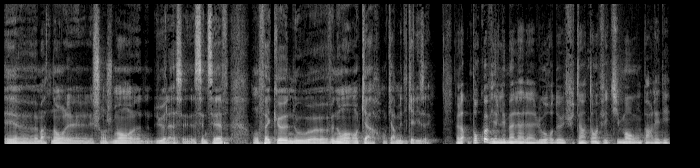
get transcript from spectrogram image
Et euh, maintenant, les, changements dus à la SNCF ont fait que nous venons en, car, en car médicalisé. Alors pourquoi viennent les malades à Lourdes? Il fut un temps effectivement où on parlait des,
